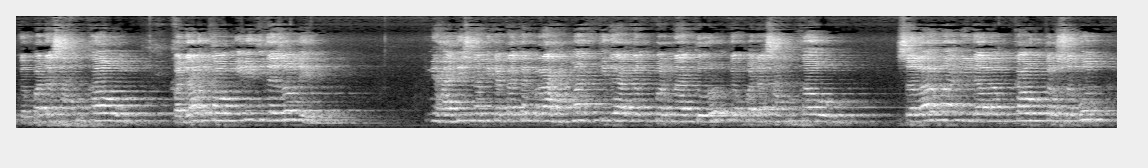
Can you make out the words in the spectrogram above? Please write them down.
kepada satu kaum padahal kaum ini tidak zalim. Ini hadis Nabi katakan rahmat tidak akan pernah turun kepada satu kaum selama di dalam kaum tersebut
